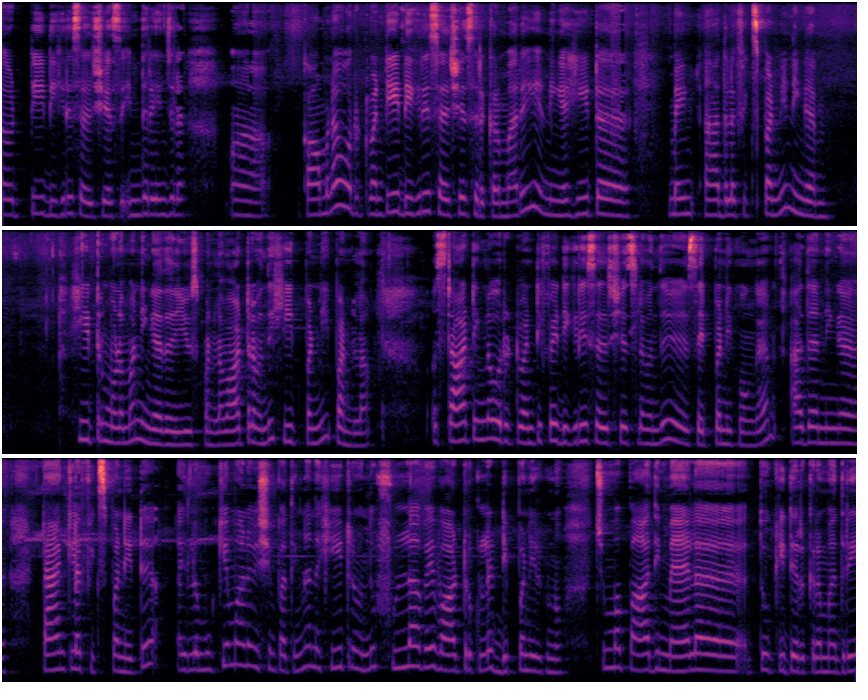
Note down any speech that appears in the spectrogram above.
thirty degree celsius இந்த ரேஞ்சில் காமனாக ஒரு டுவெண்ட்டி டிகிரி செல்சியஸ் இருக்கிற மாதிரி நீங்கள் ஹீட்டை மெயின் அதில் ஃபிக்ஸ் பண்ணி நீங்கள் ஹீட்டர் மூலமாக நீங்கள் அதை யூஸ் பண்ணலாம். வாட்டரை வந்து ஹீட் பண்ணி பண்ணலாம். ஸ்டார்டிங்கில் ஒரு டுவெண்ட்டி ஃபைவ் டிகிரி செல்சியஸில் வந்து செட் பண்ணிக்கோங்க. அதை நீங்கள் டேங்க்கில் ஃபிக்ஸ் பண்ணிவிட்டு இதில் முக்கியமான விஷயம் பார்த்திங்கன்னா அந்த ஹீட்டர் வந்து ஃபுல்லாகவே வாட்டருக்குள்ளே டிப் பண்ணியிருக்கணும் சும்மா பாதி மேலே தூக்கிட்டு இருக்கிற மாதிரி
